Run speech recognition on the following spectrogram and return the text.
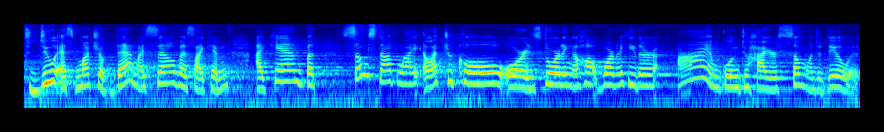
to do as much of that myself as I can, I can but some stuff like electrical or installing a hot water heater, I am going to hire someone to deal with.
